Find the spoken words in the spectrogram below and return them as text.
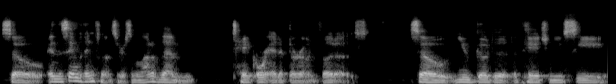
So, and the same with influencers, and a lot of them take or edit their own photos. So you go to a page and you see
